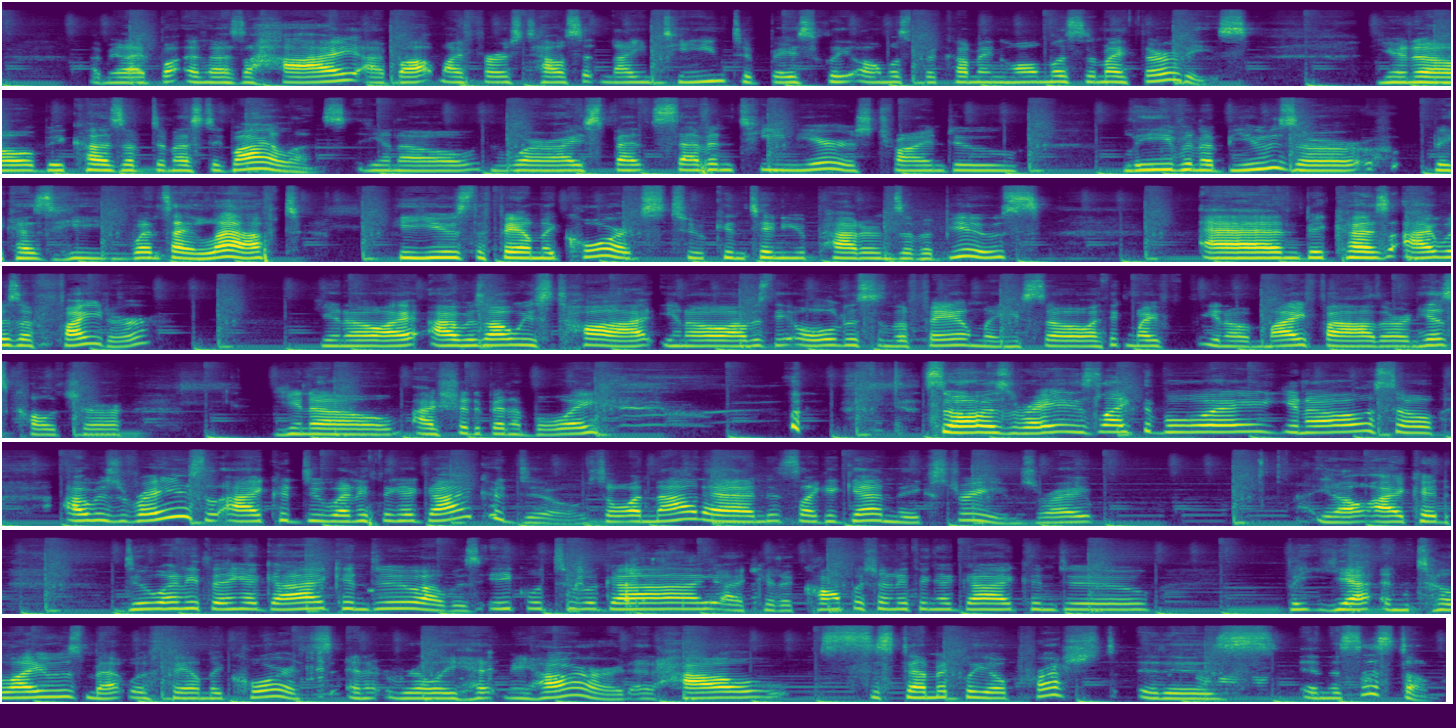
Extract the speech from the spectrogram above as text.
I mean, I bought, and as a high, I bought my first house at 19 to basically almost becoming homeless in my 30s, you know, because of domestic violence, you know, where I spent 17 years trying to leave an abuser because he, once I left, he used the family courts to continue patterns of abuse. And because I was a fighter, you know, I, I was always taught, you know, I was the oldest in the family. So I think my, you know, my father and his culture you know, I should have been a boy. so I was raised like the boy, you know. So I was raised that I could do anything a guy could do. So on that end, it's like again the extremes, right? You know, I could do anything a guy can do. I was equal to a guy. I could accomplish anything a guy can do. But yet, until I was met with family courts, and it really hit me hard at how systemically oppressed it is in the system.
